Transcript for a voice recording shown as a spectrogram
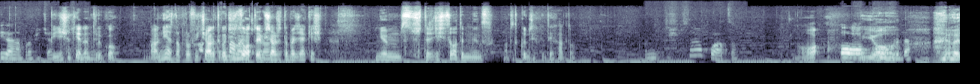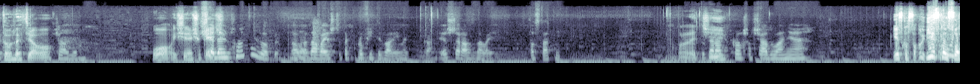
Ile na proficie? 51 tylko. Ale nie jest na proficie, ale tylko 10 Dawaj, zł. trzeba. Myślałem, że to będzie jakieś, nie wiem, z 40 zł, więc, a to tylko dycha, to. To się sobie opłaca. O, O Jo. kurde. ale to wleciało. Siadłem. O, i 75. 75 zł. Dobra, No. dawaj jeszcze tak profity walimy. Jeszcze raz dawaj. Ostatni. Dobra, leci. teraz kosza siadła, nie? Jest koso, jest koso!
